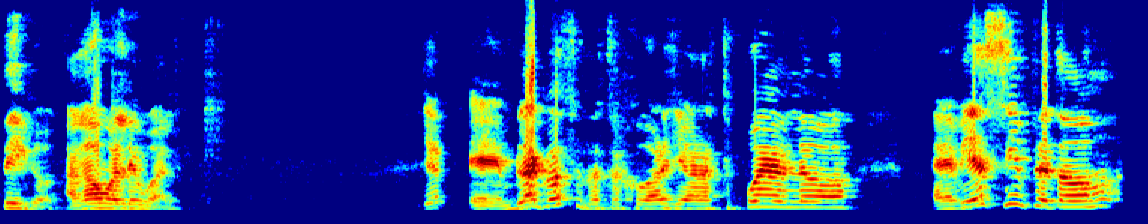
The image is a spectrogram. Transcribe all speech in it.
pico, hagámoslo igual. Yep. En Black Ops, nuestros jugadores llegan a este pueblo. eh, bien simple todo,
